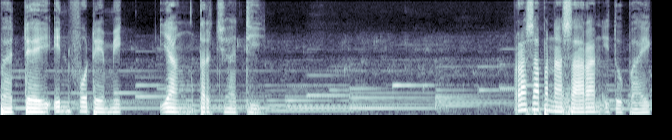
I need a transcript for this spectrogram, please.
badai infodemik yang terjadi. Rasa penasaran itu baik,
